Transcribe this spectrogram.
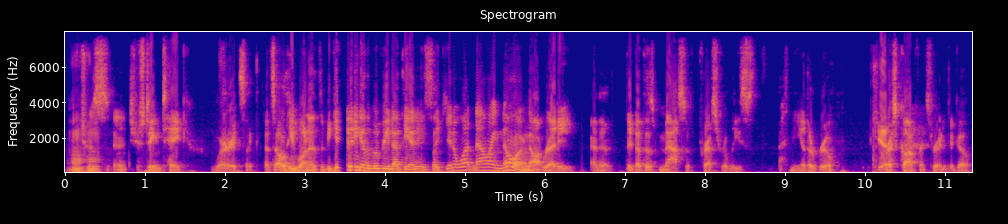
which mm-hmm. was an interesting take. Where it's like that's all he wanted at the beginning of the movie, and at the end he's like, you know what? Now I know I'm not ready, and they got this massive press release in the other room yeah. press conference ready to go.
